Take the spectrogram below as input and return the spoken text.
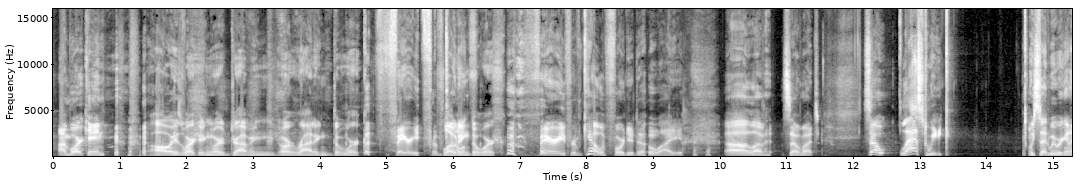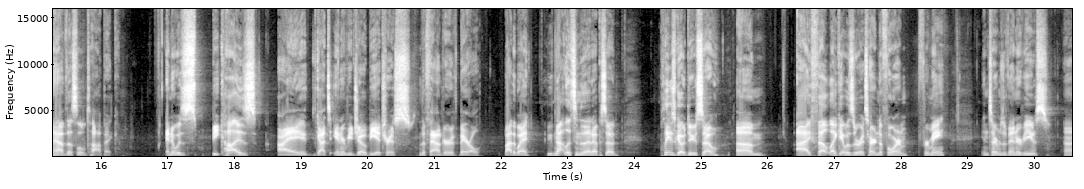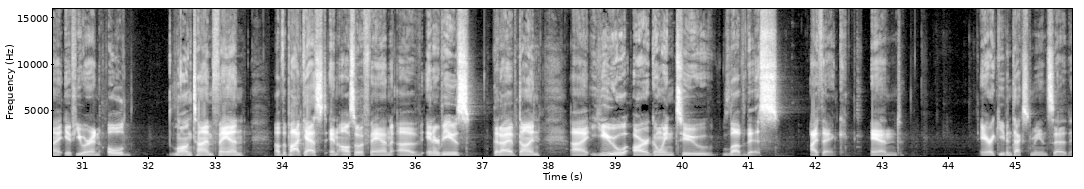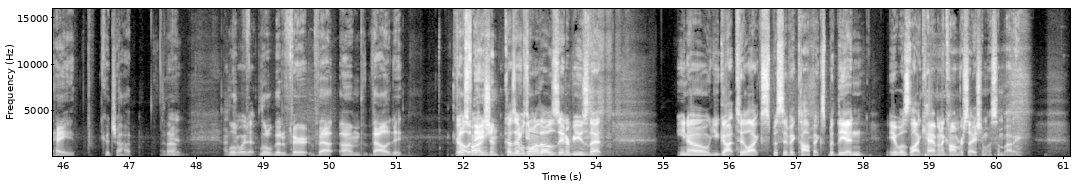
I'm working. Always working or driving or riding to work, ferry from floating to work. ferry from California to Hawaii. Oh, I love it so much. So last week, we said we were going to have this little topic, and it was because I got to interview Joe Beatrice, the founder of Barrell. By the way, if you've not listened to that episode, please go do so. Um, I felt like it was a return to form for me in terms of interviews. Uh, if you are an old, longtime fan of the podcast and also a fan of interviews that I have done, uh, you are going to love this, I think. And Eric even texted me and said, "Hey, good job." So, I enjoyed it. A little bit of ver- va- um, validate It was validation because it was you. one of those interviews that you know you got to like specific topics, but then it was like having a conversation with somebody.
